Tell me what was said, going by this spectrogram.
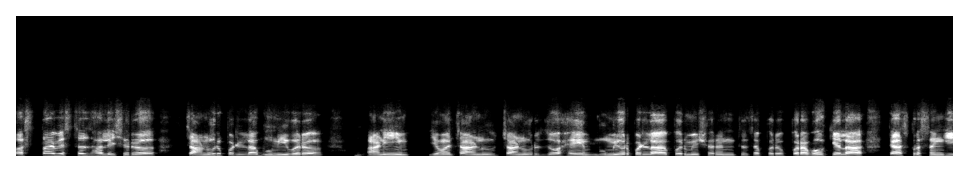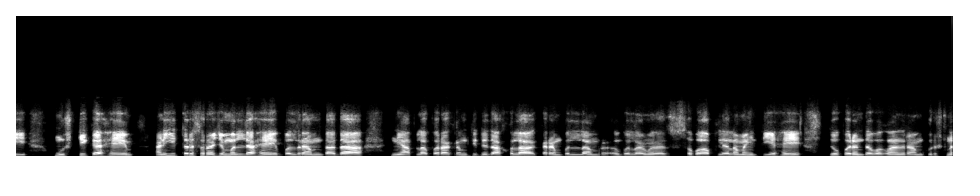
अस्ताव्यस्त झाले शिर चाणूर पडला भूमीवर. आणि जेव्हा चाणूर चाणूर जो आहे भूमीवर पडला परमेश्वराने त्याचा पर पराभव केला त्याच प्रसंगी मुष्टिक आहे आणि इतर सर्व जे मल्ल आहे बलराम दादानी आपला पराक्रम तिथे दाखवला. कारण बलराम बलराम स्वभाव आपल्याला माहिती आहे. जोपर्यंत भगवान रामकृष्ण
